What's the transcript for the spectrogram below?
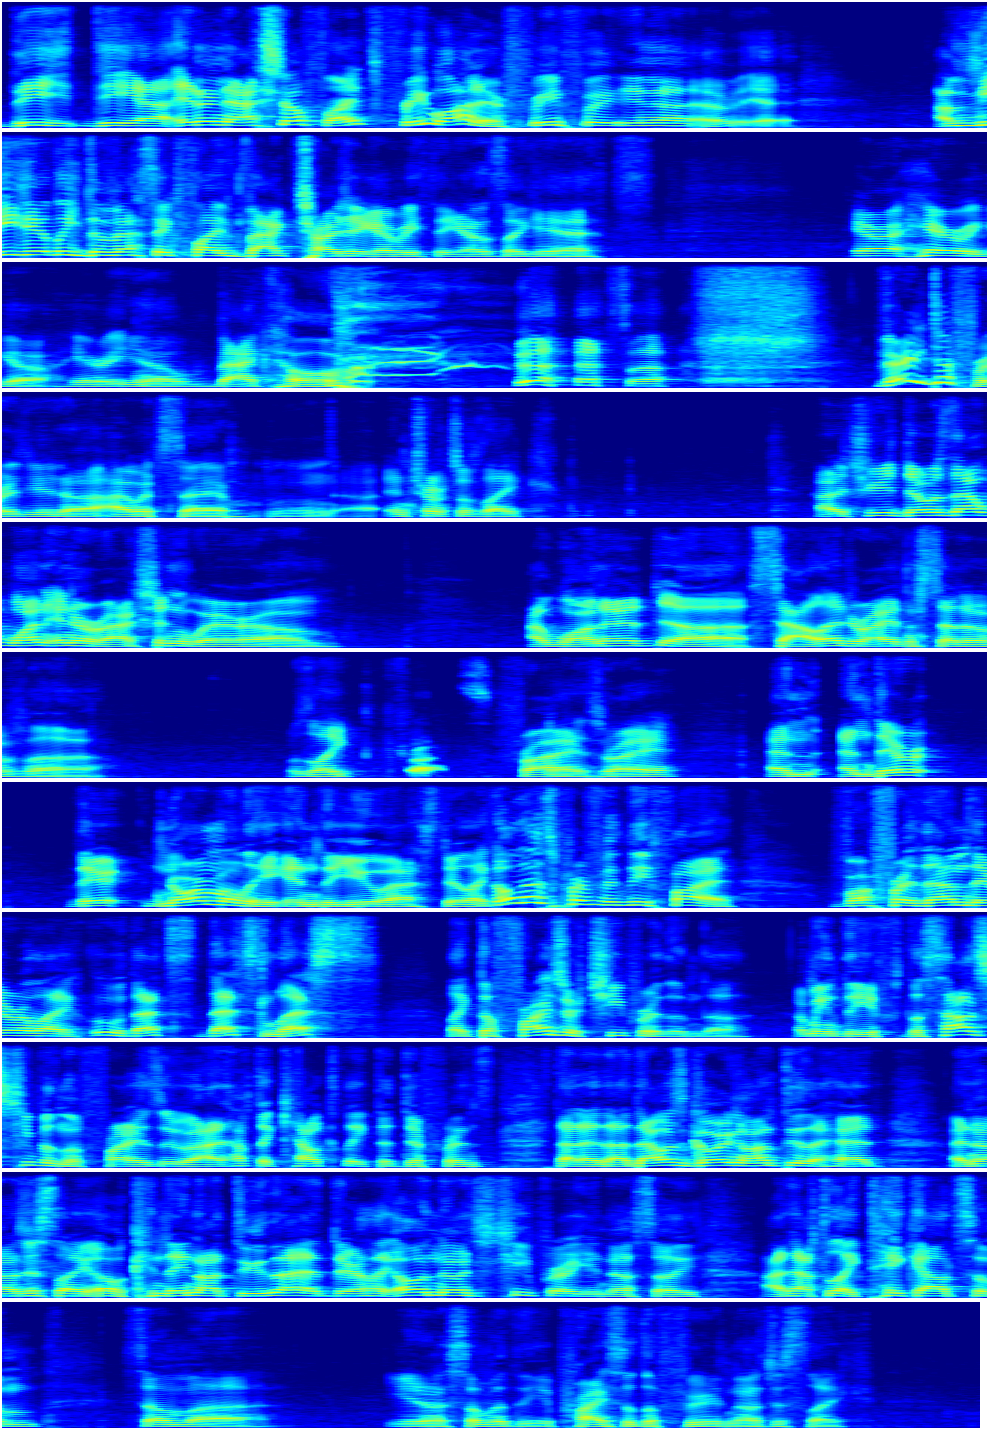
the the uh, international flights, free water, free food. You know, uh, immediately domestic flight back charging everything. I was like, yeah, it's, here here we go. Here, you know, back home. so very different, you know. I would say mm, uh, in terms of like how to treat. There was that one interaction where um, I wanted uh, salad, right, instead of uh, was like Fries. fries, right? And and they're they're normally in the U.S. They're like, oh, that's perfectly fine. But for them, they were like, ooh, that's that's less. Like the fries are cheaper than the. I mean, the the salad's cheaper than the fries. Ooh, I have to calculate the difference. That that, that was going on through the head, and I was just like, oh, can they not do that? They're like, oh no, it's cheaper, you know. So I'd have to like take out some some uh, you know some of the price of the food, and I was just like,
